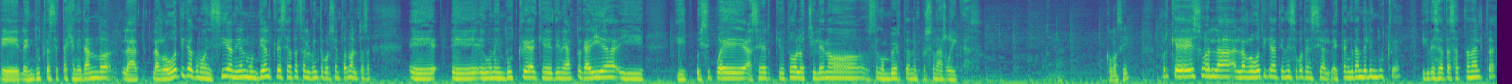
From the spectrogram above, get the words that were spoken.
Eh, la industria se está generando, la, la robótica como en sí a nivel mundial crece a tasa del 20% anual. Entonces, eh, eh, es una industria que tiene alta cabida y, y, y se puede hacer que todos los chilenos se conviertan en personas ricas. ¿Cómo así? Porque eso es la, la robótica tiene ese potencial. Es tan grande la industria y crece a tasas tan altas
